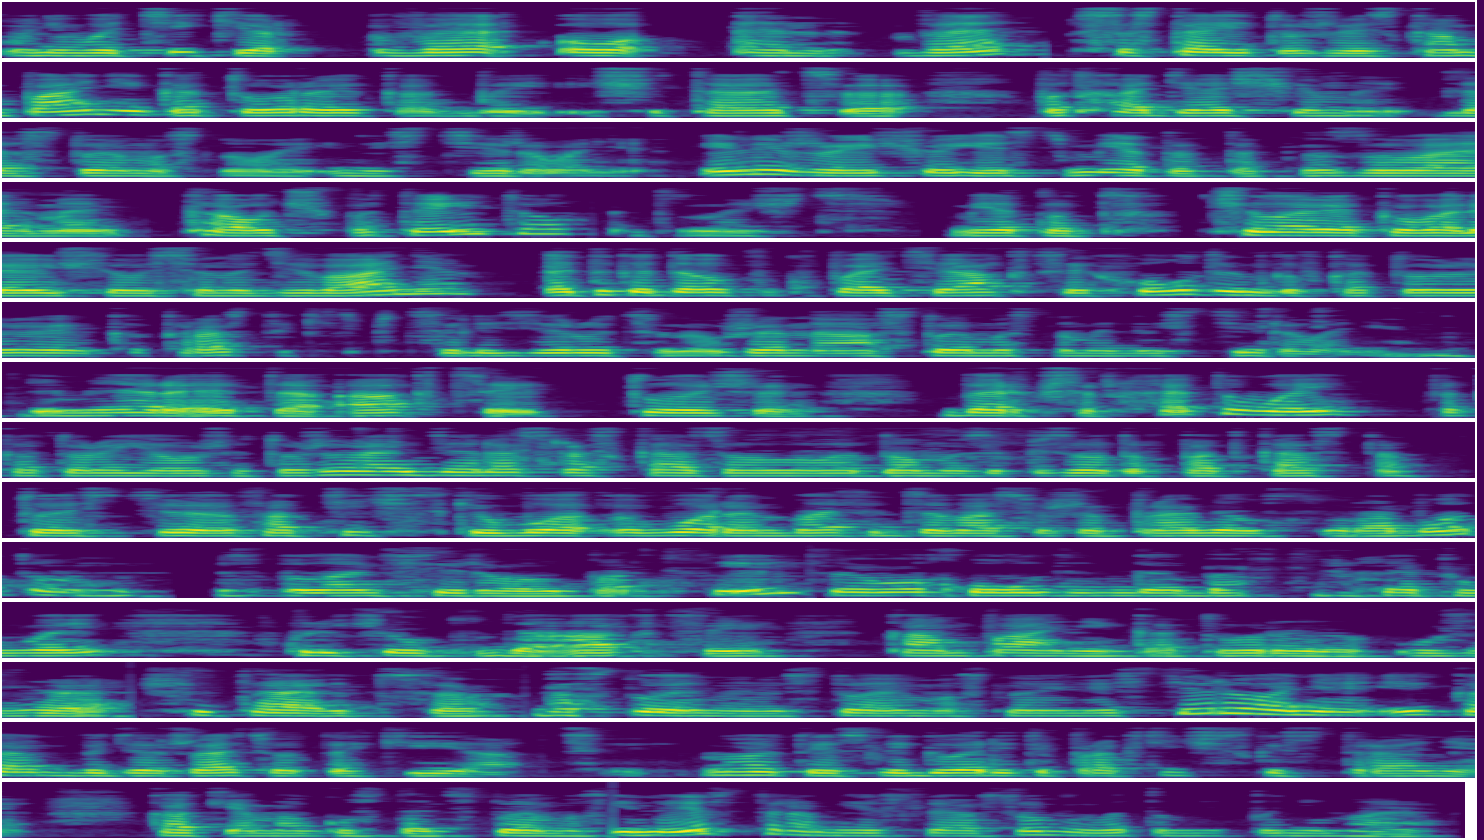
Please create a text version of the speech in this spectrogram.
у него тикер VONV, состоит уже из компаний, которые как бы считаются подходящими для стоимостного инвестирования. Или же еще есть метод так называемый couch potato, это значит метод человека, валяющегося на диване. Это когда вы покупаете акции холдингов, которые как раз-таки специализируются уже на стоимостном инвестировании. Например, это акции той же Berkshire Hathaway, про который я уже тоже один раз рассказывала в одном из эпизодов подкаста. То есть э, фактически Уоррен Баффет за вас уже провел всю работу, он сбалансировал портфель своего холдинга Berkshire Hathaway, включил туда акции компаний, которые уже считаются достойными стоимостного инвестирования, и как бы держать вот такие акции. Но это если говорить о практической стороне. Как я могу стать стоимостным инвестором, если особо в этом не понимаю.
